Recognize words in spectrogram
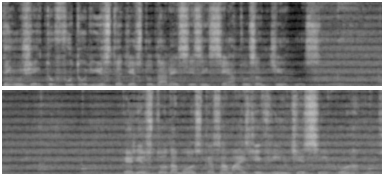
tem um jeito futurista de estudar esses insetos antigos. Ele estuda moscas há mais de 25 anos.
